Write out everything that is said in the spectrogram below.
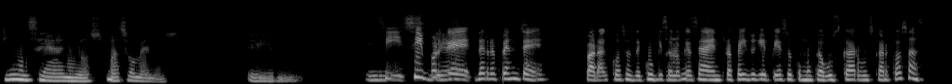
15 años, más o menos. Em, sí, sí, porque de repente para cosas de cookies o lo que sea, entro a Facebook y empiezo como que a buscar, buscar cosas.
